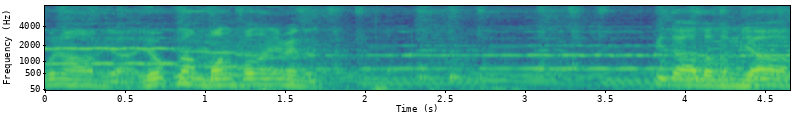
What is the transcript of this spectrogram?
Bu ne abi ya? Yok lan ban falan yemedin Bir daha alalım ya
